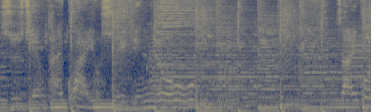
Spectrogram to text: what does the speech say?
时间太快，有谁停留？在我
